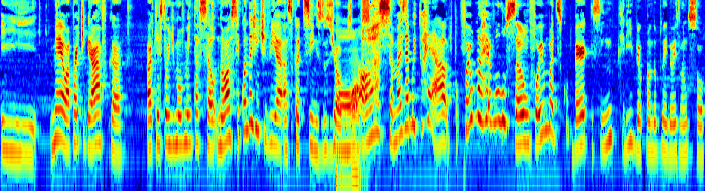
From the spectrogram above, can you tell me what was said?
E meu, a parte gráfica, a questão de movimentação. Nossa, e quando a gente via as cutscenes dos jogos? Nossa. Nossa, mas é muito real. Tipo, foi uma revolução, foi uma descoberta assim incrível quando o Play 2 lançou.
